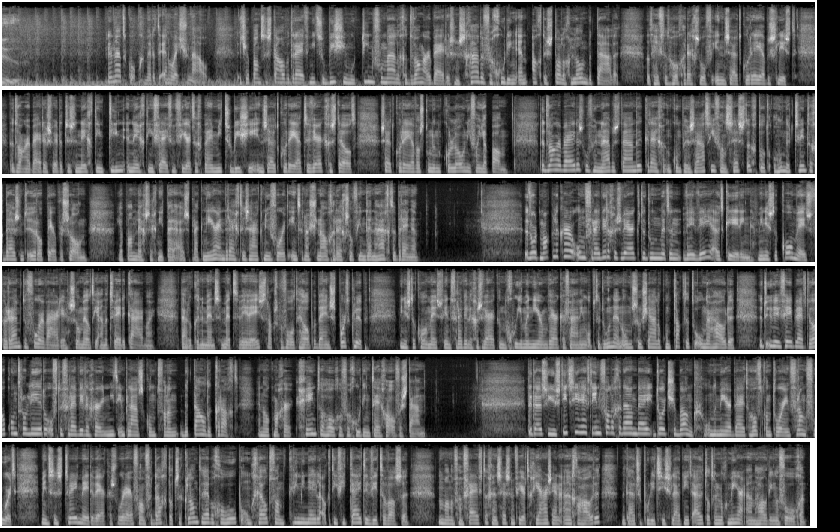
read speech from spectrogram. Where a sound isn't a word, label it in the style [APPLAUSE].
uur. Renate Kok met het NOS Journaal. Het Japanse staalbedrijf Mitsubishi moet tien voormalige dwangarbeiders... een schadevergoeding en achterstallig loon betalen. Dat heeft het Hoge Rechtshof in Zuid-Korea beslist. De dwangarbeiders werden tussen 1910 en 1945... bij Mitsubishi in Zuid-Korea te werk gesteld. Zuid-Korea was toen een kolonie van Japan. De dwangarbeiders of hun nabestaanden krijgen een compensatie... van 60 tot 120.000 euro per persoon. Japan legt zich niet bij de uitspraak neer... en dreigt de zaak nu voor het internationaal gerechtshof in Den Haag te brengen. Het wordt makkelijker om vrijwilligerswerk te doen met een WW-uitkering. Minister Koolmees verruimt de voorwaarden, zo meldt hij aan de Tweede Kamer. Daardoor kunnen mensen met WW straks bijvoorbeeld helpen bij een sportclub. Minister Koolmees vindt vrijwilligerswerk een goede manier om werkervaring op te doen... en om sociale contacten te onderhouden. Het UWV blijft wel controleren of de vrijwilliger niet in plaats komt van een betaalde kracht. En ook mag er geen te hoge vergoeding tegenover staan. De Duitse justitie heeft invallen gedaan bij Deutsche Bank... onder meer bij het hoofdkantoor in Frankfurt. Minstens twee medewerkers worden ervan verdacht... dat ze klanten hebben geholpen om geld van criminele activiteiten wit te wassen. De mannen van 50 en 46 jaar zijn aangehouden. De Duitse politie sluit niet uit dat er nog meer aanhoudingen volgen.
